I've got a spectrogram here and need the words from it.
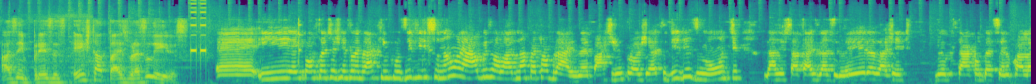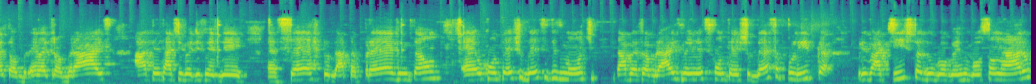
as empresas estatais brasileiras. É, e é importante a gente lembrar que, inclusive, isso não é algo isolado na Petrobras, né? Parte de um projeto de desmonte das estatais brasileiras. A gente ver o que está acontecendo com a Eletrobras, a tentativa de vender é, certo, data prévia. Então, é, o contexto desse desmonte da Petrobras vem nesse contexto dessa política privatista do governo Bolsonaro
